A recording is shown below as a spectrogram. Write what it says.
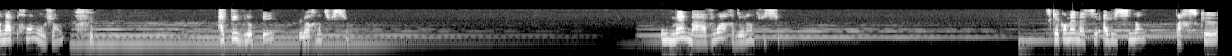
On apprend aux gens à développer leur intuition. Ou même à avoir de l'intuition. Ce qui est quand même assez hallucinant parce que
